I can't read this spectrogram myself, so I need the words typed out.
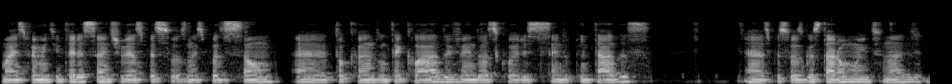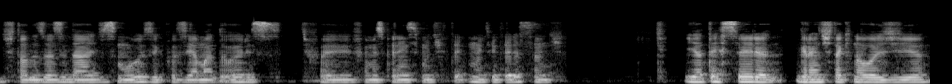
mas foi muito interessante ver as pessoas na exposição é, tocando um teclado e vendo as cores sendo pintadas. É, as pessoas gostaram muito, né, de, de, todas as idades, músicos e amadores. Foi, foi uma experiência muito, muito interessante. E a terceira grande tecnologia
